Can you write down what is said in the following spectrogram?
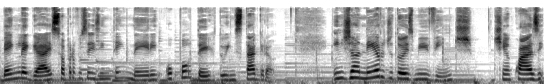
bem legais, só para vocês entenderem o poder do Instagram. Em janeiro de 2020, tinha quase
